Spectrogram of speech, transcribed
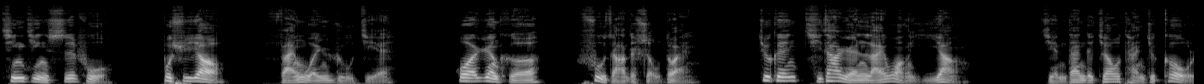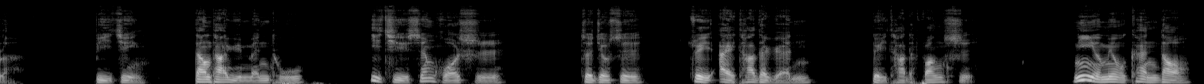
亲近师父。”不需要繁文缛节或任何复杂的手段，就跟其他人来往一样，简单的交谈就够了。毕竟，当他与门徒一起生活时，这就是最爱他的人对他的方式。你有没有看到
